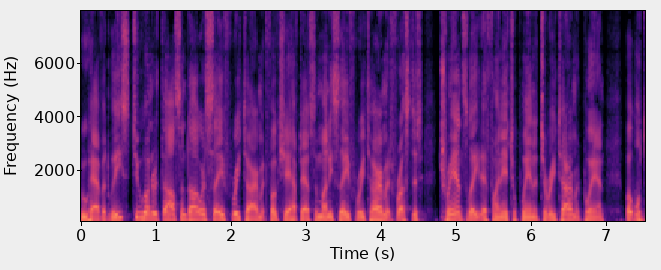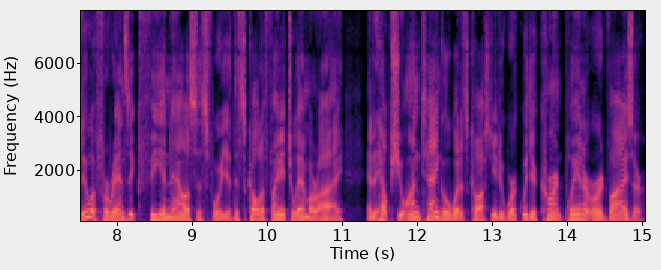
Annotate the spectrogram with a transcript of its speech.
who have at least $200,000 saved for retirement, folks, you have to have some money saved for retirement for us to translate a financial plan into a retirement plan. But we'll do a forensic fee analysis for you. This is called a financial MRI, and it helps you untangle what it's costing you to work with your current planner or advisor.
